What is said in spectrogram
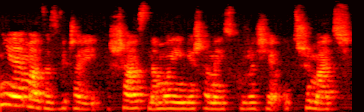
nie ma zazwyczaj szans na mojej mieszanej skórze się utrzymać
